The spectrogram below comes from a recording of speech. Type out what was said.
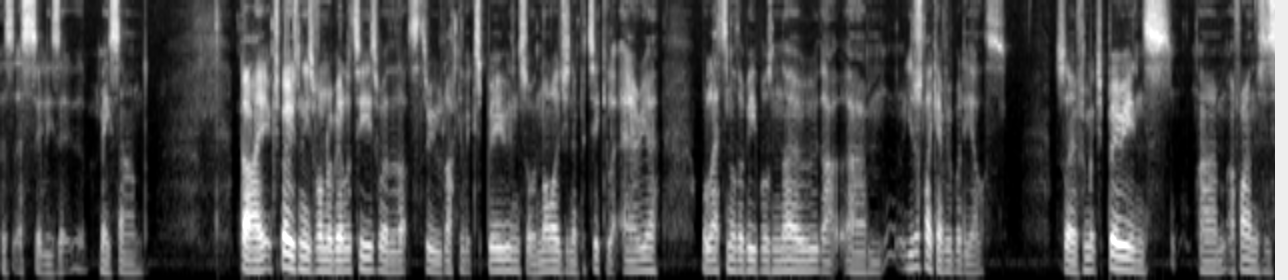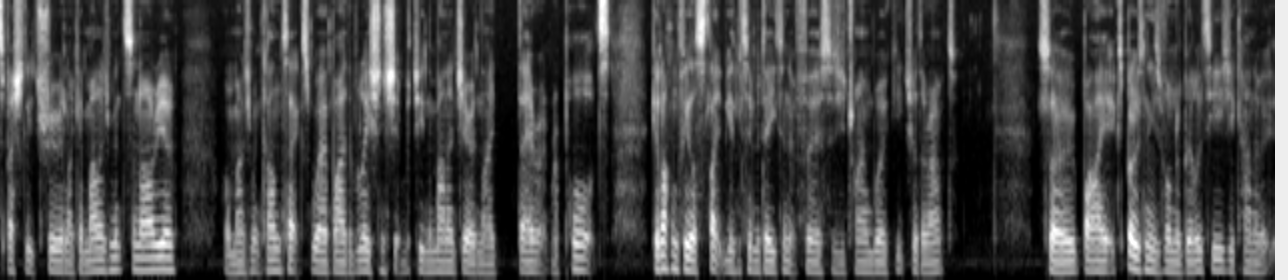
as, as silly as it may sound. By exposing these vulnerabilities, whether that's through lack of experience or knowledge in a particular area, we're letting other people know that um, you're just like everybody else. So from experience, um, I find this especially true in like a management scenario or management context whereby the relationship between the manager and their direct reports can often feel slightly intimidating at first as you try and work each other out. So by exposing these vulnerabilities, you're kind of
